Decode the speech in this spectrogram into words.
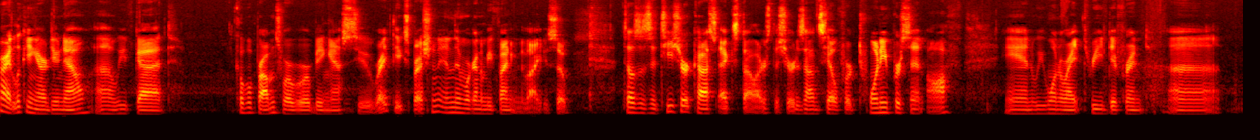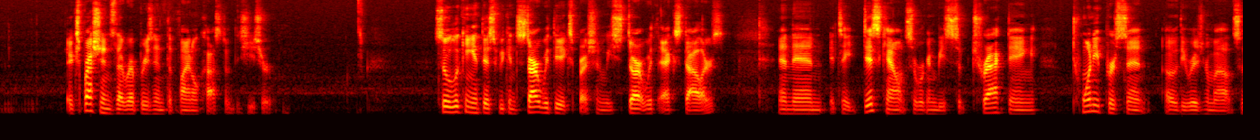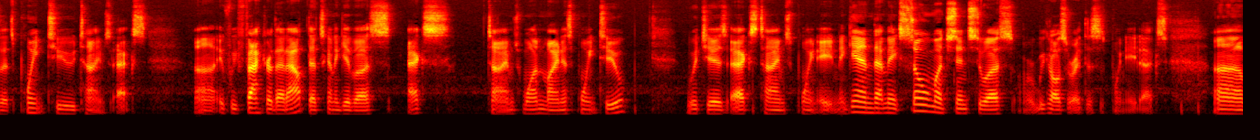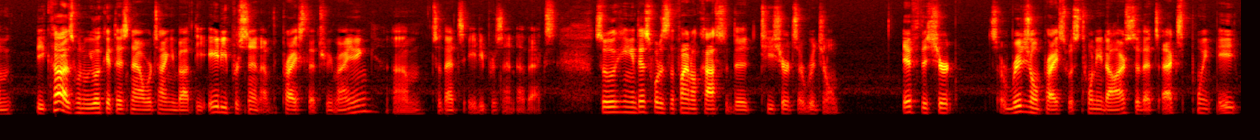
Alright, looking at our do now, uh, we've got a couple problems where we're being asked to write the expression and then we're going to be finding the value. So it tells us a t-shirt costs X dollars. The shirt is on sale for 20% off and we want to write three different uh, expressions that represent the final cost of the t-shirt. So looking at this, we can start with the expression. We start with X dollars and then it's a discount, so we're going to be subtracting 20% of the original amount, so that's 0.2 times x. Uh, if we factor that out, that's going to give us x times 1 minus 0.2, which is x times 0.8. And again, that makes so much sense to us, or we could also write this as 0.8x. Um, because when we look at this now, we're talking about the 80% of the price that's remaining, um, so that's 80% of x. So looking at this, what is the final cost of the t-shirt's original? If the shirt its original price was $20, so that's x 0.8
